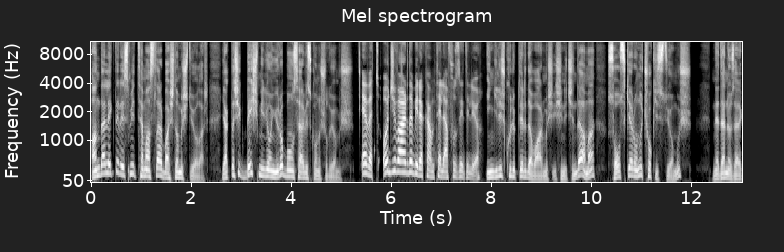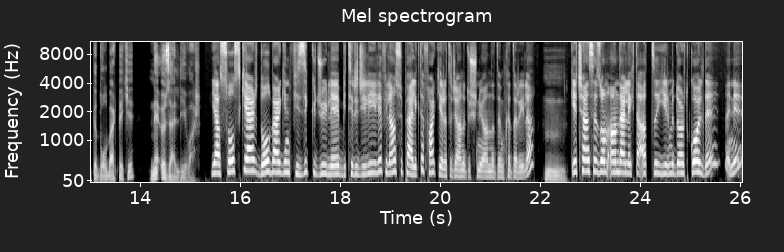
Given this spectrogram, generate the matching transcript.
Anderlecht'te resmi temaslar başlamış diyorlar. Yaklaşık 5 milyon euro bonservis konuşuluyormuş. Evet, o civarda bir rakam telaffuz ediliyor. İngiliz kulüpleri de varmış işin içinde ama Solskjaer onu çok istiyormuş. Neden özellikle Dolberg peki? Ne özelliği var? Ya Solskjaer, Dolberg'in fizik gücüyle, bitiriciliğiyle filan Süper Lig'de fark yaratacağını düşünüyor anladığım kadarıyla. Hmm, Geçen sezon Anderlecht'te attığı 24 gol de hani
